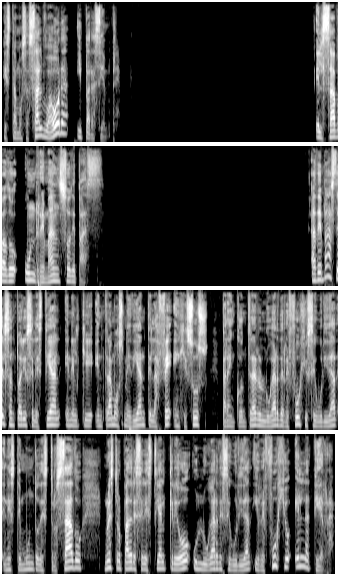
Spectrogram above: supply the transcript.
estamos a salvo ahora y para siempre. El sábado un remanso de paz. Además del santuario celestial en el que entramos mediante la fe en Jesús para encontrar un lugar de refugio y seguridad en este mundo destrozado, nuestro Padre Celestial creó un lugar de seguridad y refugio en la tierra.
